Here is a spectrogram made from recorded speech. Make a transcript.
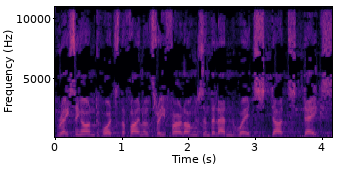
Racing on towards the final three furlongs in the Lanwades Stud Stakes.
